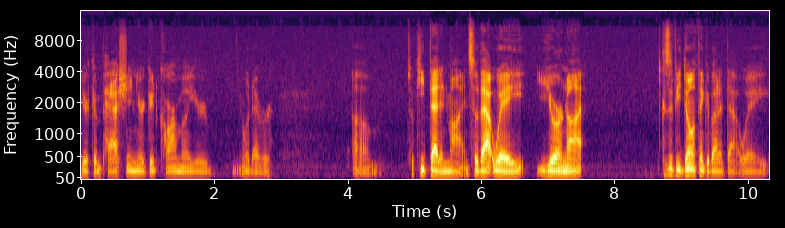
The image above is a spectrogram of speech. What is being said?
your compassion, your good karma, your whatever. Um, so keep that in mind. So that way you're not because if you don't think about it that way,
